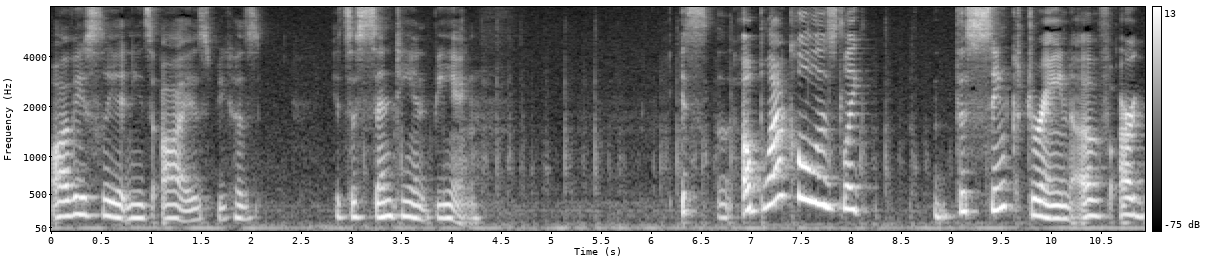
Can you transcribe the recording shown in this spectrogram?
Obviously, it needs eyes because it's a sentient being. It's a black hole is like the sink drain of our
